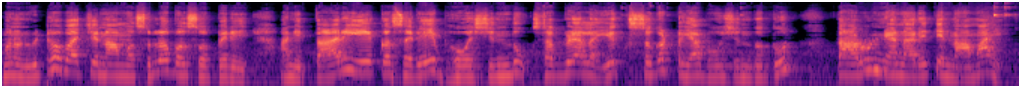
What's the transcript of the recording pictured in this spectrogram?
म्हणून विठोबाचे नाम सुलभ सोपेरे आणि तारी एक सरे भवसिंधू सगळ्याला एक सगट या भवसिंधूतून तारून नेणारे ते नाम आहे.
